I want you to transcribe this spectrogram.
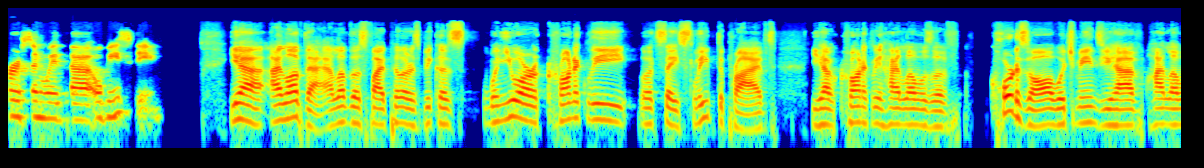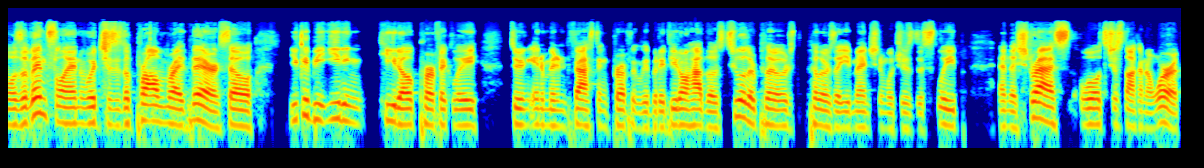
person with uh, obesity. Yeah, I love that. I love those five pillars because when you are chronically, let's say, sleep deprived, you have chronically high levels of cortisol, which means you have high levels of insulin, which is the problem right there. So you could be eating keto perfectly, doing intermittent fasting perfectly, but if you don't have those two other pillars, pillars that you mentioned, which is the sleep and the stress, well, it's just not going to work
